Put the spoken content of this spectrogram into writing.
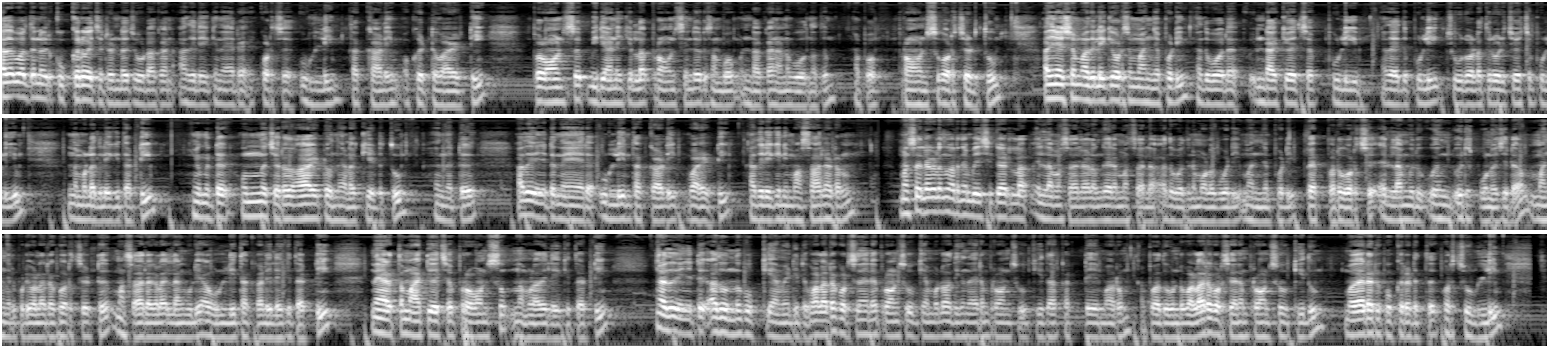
അതുപോലെ തന്നെ ഒരു കുക്കർ വെച്ചിട്ടുണ്ട് ചൂടാക്കാൻ. അതിലേക്ക് നേരെ കുറച്ച് ഉള്ളിയും തക്കാളിയും ഒക്കെ ഇട്ട് വഴറ്റി പ്രോൺസ് ബിരിയാണിക്കുള്ള പ്രോൺസിന്റെ ഒരു സംഭവം ഉണ്ടാക്കാനാണ് പോകുന്നത്. അപ്പോൾ പ്രോൺസ് കുറച്ചെടുത്തു. അതിനുശേഷം അതിലേക്ക് കുറച്ച് മഞ്ഞപ്പൊടിയും അതുപോലെ ഉണ്ടാക്കി വെച്ച പുളിയും അതായത് പുളി ചൂടുവെള്ളത്തിൽ ഒഴിച്ച് വെച്ച പുളിയും നമ്മൾ അതിലേക്ക് തട്ടി. എന്നിട്ട് ഒന്ന് ചെറുതായിട്ടൊന്ന് ഇളക്കിയെടുത്തു. എന്നിട്ട് അത് കഴിഞ്ഞിട്ട് നേരെ ഉള്ളിയും തക്കാളിയും വഴറ്റി അതിലേക്ക് ഇനി മസാല ഇടണം. മസാലകൾ എന്ന് പറഞ്ഞാൽ ബേസിക് ആയിട്ടുള്ള എല്ലാ മസാലകളും ഗരം മസാല അതുപോലെ തന്നെ മുളക് പൊടി മഞ്ഞൾപ്പൊടി പെപ്പർ കുറച്ച് എല്ലാം ഒരു ഒരു സ്പൂൺ വെച്ചിട്ട് മഞ്ഞൾപ്പൊടി വളരെ കുറച്ചിട്ട് മസാലകളെല്ലാം കൂടി ആ ഉള്ളി തക്കാളിയിലേക്ക് തട്ടി നേരത്തെ മാറ്റി വെച്ച പ്രോൺസും നമ്മൾ അതിലേക്ക് തട്ടി. അത് കഴിഞ്ഞിട്ട് അതൊന്ന് കുക്ക് ചെയ്യാൻ വേണ്ടിയിട്ട് വളരെ കുറച്ച് നേരം പ്രോൺസ് കുക്ക് ചെയ്യുമ്പോൾ അധികം നേരം പ്രോൺസ് കുക്ക് ചെയ്താൽ കട്ടേ മാറും. അപ്പോൾ അതുകൊണ്ട് വളരെ കുറച്ച് നേരം പ്രോൺസ് കുക്ക് ചെയ്തു. വേറൊരു കുക്കർ എടുത്ത് കുറച്ച് ഉള്ളിയും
